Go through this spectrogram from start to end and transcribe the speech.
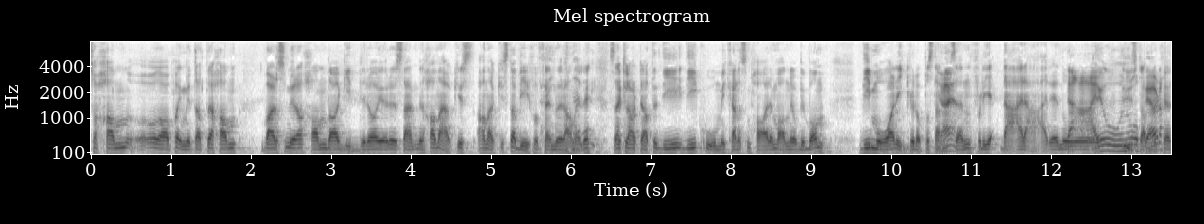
så han Og da poenget mitt at han hva er det som gjør at han da gidder å gjøre stand Men han er jo ikke, han er jo ikke stabil for fem øre, han heller. Så det er klart at de, de komikerne som har en vanlig jobb i bånn, de må allikevel opp på standup-scenen. Fordi der er det noe Det er jo noe oppi her, da.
